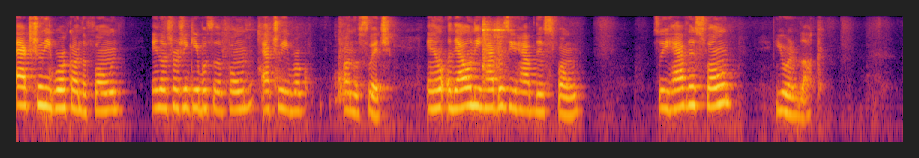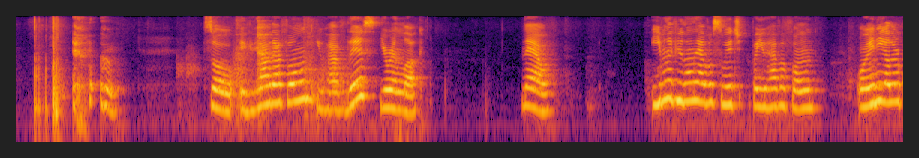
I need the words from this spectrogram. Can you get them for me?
actually work on the phone, and the charging cables for the phone actually work on the Switch. And, and that only happens if you have this phone. So you have this phone, you're in luck. So if you have that phone, you have this, you're in luck. Now, even if you don't have a Switch, but you have a phone, or any other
